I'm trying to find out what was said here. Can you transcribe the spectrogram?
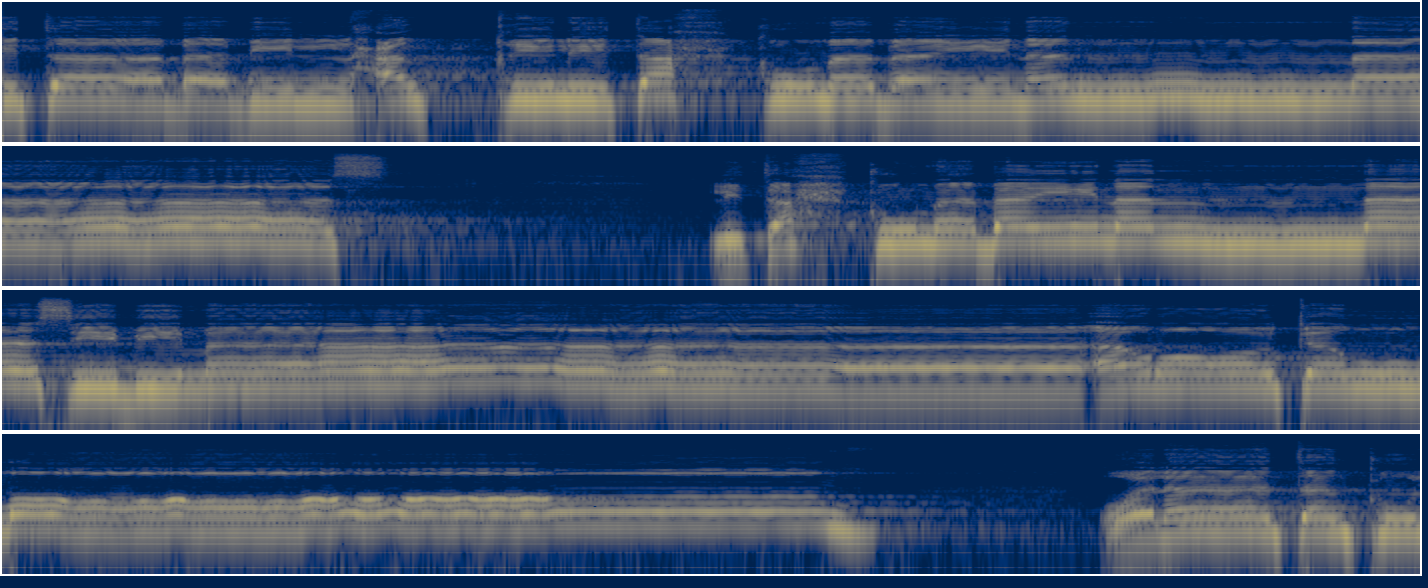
الكتاب بالحق لتحكم بين الناس لتحكم بين الناس بما أراك الله ولا تكن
